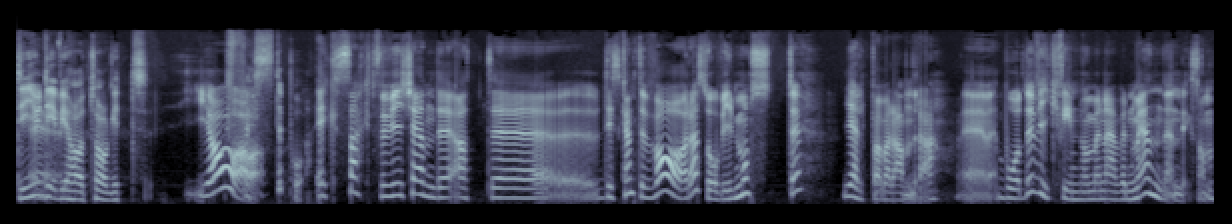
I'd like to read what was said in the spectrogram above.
Det är ju det vi har tagit Ja, fäste på. exakt. För vi kände att eh, det ska inte vara så. Vi måste hjälpa varandra. Eh, både vi kvinnor men även männen. Liksom.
